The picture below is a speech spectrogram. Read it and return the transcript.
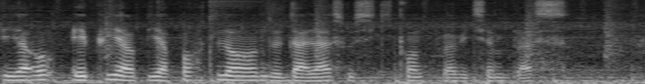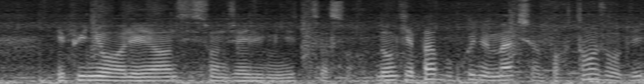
et puis il y, a, Portland, Dallas aussi qui compte pour la 8 place. Et puis New Orleans, ils sont déjà éliminés de toute façon. Donc il n'y a pas beaucoup de matchs importants aujourd'hui.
